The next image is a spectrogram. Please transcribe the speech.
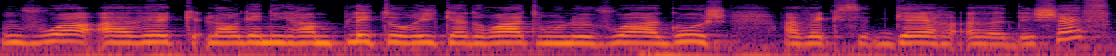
On voit avec l'organigramme pléthorique à droite, on le voit à gauche avec cette guerre euh, des chefs.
